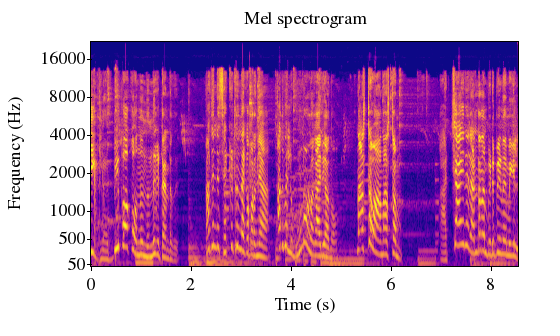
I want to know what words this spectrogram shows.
ഈ ഗ്ലബി പോക്ക ഒന്ന് നിന്ന് കിട്ടേണ്ടത്. അതിന്റെ സെക്രട്ടറി എന്നൊക്കെ പറഞ്ഞ അത് വല്ല ഗുണമുള്ള കാര്യമാണോ നഷ്ടമാ നഷ്ടം. അച്ചായന് രണ്ടെണ്ണം പിടിപ്പിക്കണമെങ്കിൽ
